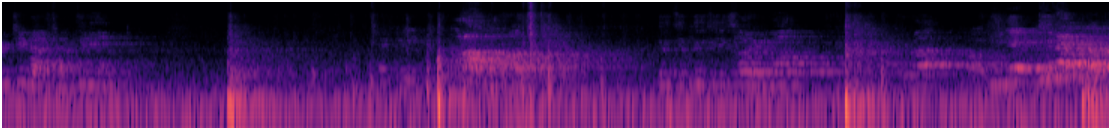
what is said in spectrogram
유진아 유진 아! 그지 그지 설마? 그라 이대 이대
